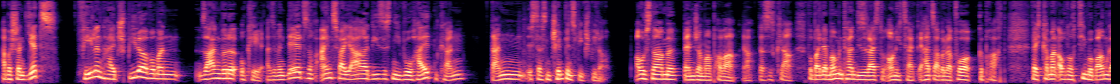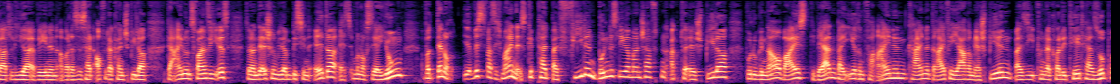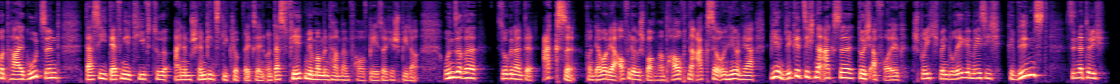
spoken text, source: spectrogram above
Aber Stand jetzt fehlen halt Spieler, wo man sagen würde, okay, also wenn der jetzt noch ein, zwei Jahre dieses Niveau halten kann, dann ist das ein Champions League Spieler. Ausnahme Benjamin Pavard, ja, das ist klar. Wobei der momentan diese Leistung auch nicht zeigt. Er hat es aber davor gebracht. Vielleicht kann man auch noch Timo Baumgartel hier erwähnen, aber das ist halt auch wieder kein Spieler, der 21 ist, sondern der ist schon wieder ein bisschen älter. Er ist immer noch sehr jung, aber dennoch, ihr wisst, was ich meine. Es gibt halt bei vielen Bundesligamannschaften aktuell Spieler, wo du genau weißt, die werden bei ihren Vereinen keine drei, vier Jahre mehr spielen, weil sie von der Qualität her so brutal gut sind, dass sie definitiv zu einem Champions League Club wechseln. Und das fehlt mir momentan beim VfB, solche Spieler. Spieler. Unsere sogenannte Achse, von der wurde ja auch wieder gesprochen, man braucht eine Achse und hin und her. Wie entwickelt sich eine Achse? Durch Erfolg. Sprich, wenn du regelmäßig gewinnst, sind natürlich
